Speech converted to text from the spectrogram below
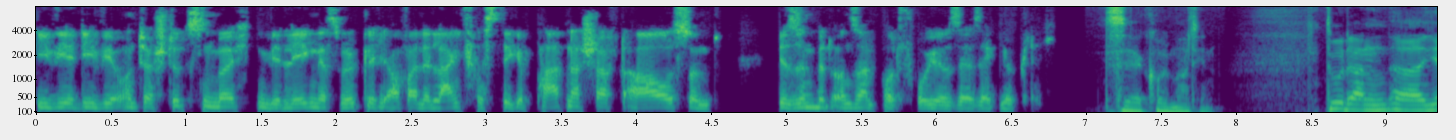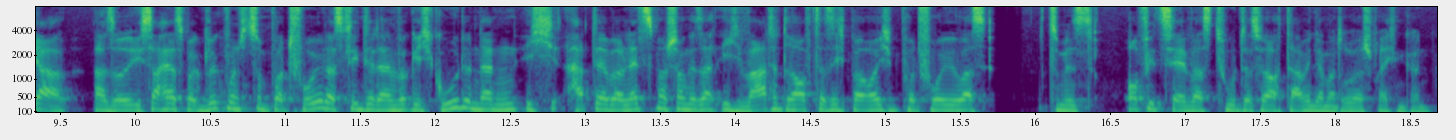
die wir, die wir unterstützen möchten. Wir legen das wirklich auf eine langfristige Partnerschaft aus und wir sind mit unserem Portfolio sehr, sehr glücklich. Sehr cool, Martin. Du, dann, äh, ja, also ich sage erstmal Glückwunsch zum Portfolio, das klingt ja dann wirklich gut. Und dann, ich hatte ja beim letzten Mal schon gesagt, ich warte darauf, dass sich bei euch im Portfolio was, zumindest offiziell was tut, dass wir auch da wieder mal drüber sprechen können.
